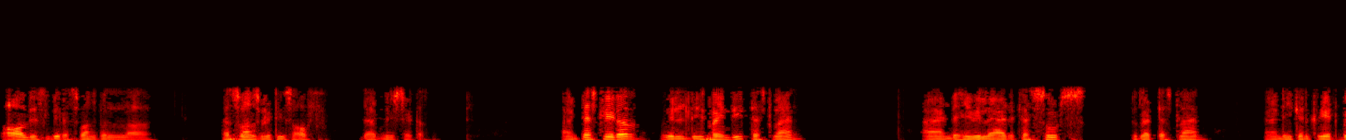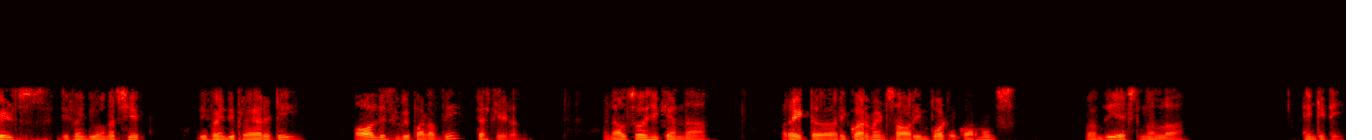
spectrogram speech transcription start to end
All this will be responsible uh, responsibilities of the administrator. And test leader will define the test plan and he will add test suits to that test plan and he can create builds, define the ownership, define the priority. All this will be part of the test leader. And also he can uh, write uh, requirements or import requirements from the external uh, entity.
